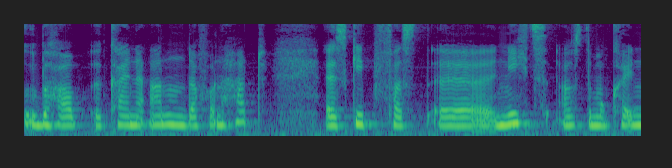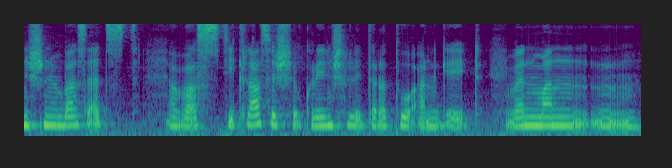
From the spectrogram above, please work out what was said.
überhaupt keine Ahnung davon hat. Es gibt fast nichts aus dem Ukrainischen übersetzt, was die klassische ukrainische Literatur angeht. Wenn man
